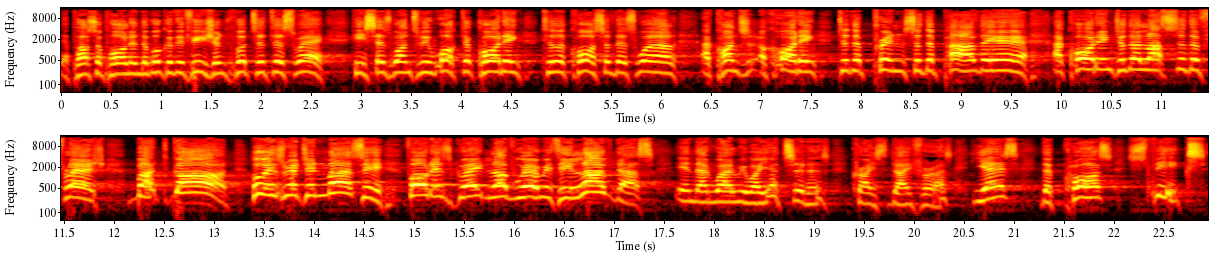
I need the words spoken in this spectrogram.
The Apostle Paul in the book of Ephesians puts it this way. He says, Once we walked according to the course of this world, according to the prince of the power of the air, according to the lusts of the flesh. But God, who is rich in mercy, for his great love wherewith he loved us, in that while we were yet sinners, Christ died for us. Yes, the cross speaks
